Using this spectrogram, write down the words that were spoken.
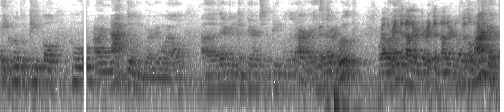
a group of people who are not doing very well, uh, they're gonna compare it to the people that are, they're a right. group. Well, there is another, there is another But the little. market,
